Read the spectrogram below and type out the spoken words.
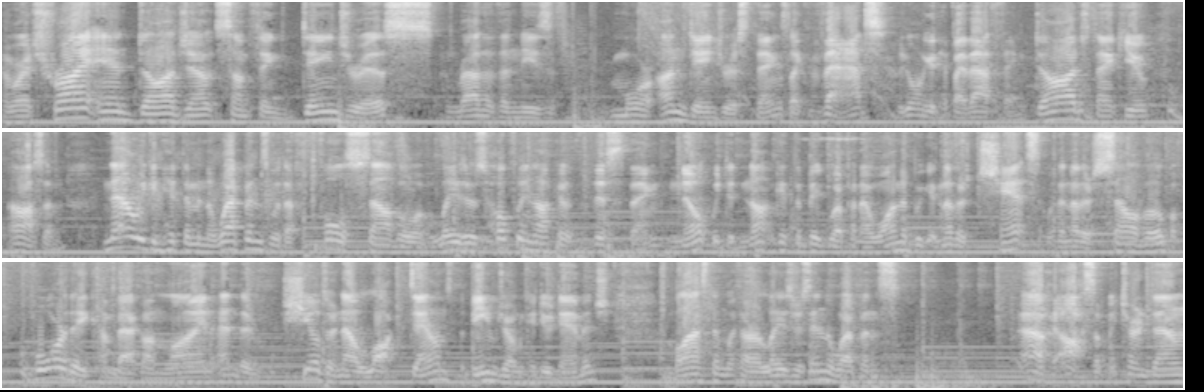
we're going to try and dodge out something dangerous rather than these more undangerous things like that. We don't want to get hit by that thing. Dodge, thank you. Awesome. Now we can hit them in the weapons with a full salvo of lasers, hopefully knock out this thing. Nope, we did not get the big weapon I wanted. We get another chance with another salvo before they come back online, and the shields are now locked down, so the beam drone can do damage. Blast them with our lasers in the weapons. Okay, awesome. We turned down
